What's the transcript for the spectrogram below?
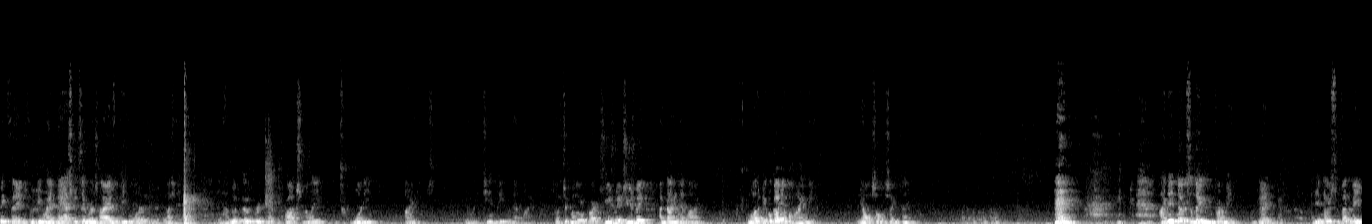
big things. The people had baskets, they were as high as the people were. I said, and I looked over at approximately 20 items. There were 10 people in that line. So I took my little cart, excuse me, excuse me, I got in that line. A lot of people got in behind me. They all saw the same thing. I didn't notice the lady in front of me, okay? I didn't notice in front of me.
